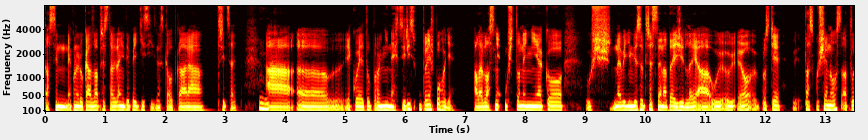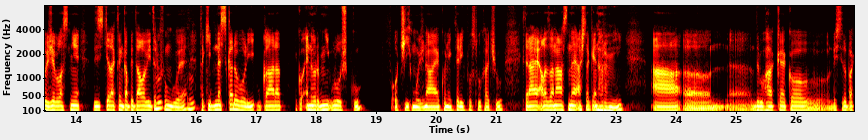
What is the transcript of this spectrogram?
ta si jako nedokázala představit ani ty pět tisíc, dneska odkládá 30. Mm. A uh, jako je to pro ní, nechci říct, úplně v pohodě. Ale vlastně už to není jako, už nevidím, že se třese na té židli a jo, prostě ta zkušenost a to, že vlastně zjistila, jak ten kapitálový trh mm. funguje, mm. tak ji dneska dovolí ukládat jako enormní úložku v očích možná jako některých posluchačů, která je ale za nás ne až tak enormní a uh, druhá jako, když si to pak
